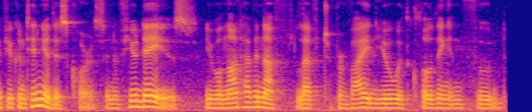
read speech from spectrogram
If you continue this course, in a few days you will not have enough left to provide you with clothing and food.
